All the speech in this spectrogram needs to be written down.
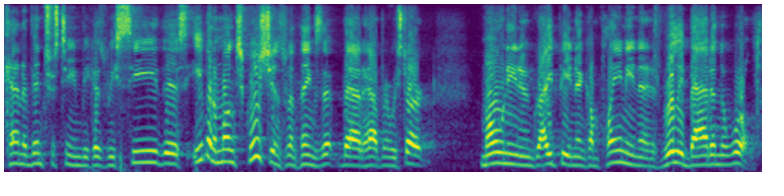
kind of interesting because we see this even amongst Christians when things that bad happen. We start moaning and griping and complaining, and it's really bad in the world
